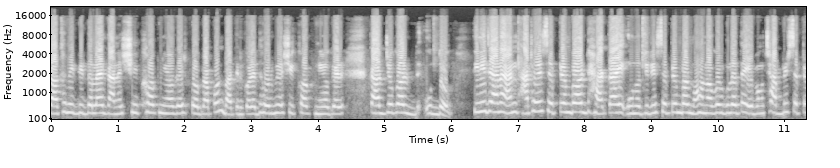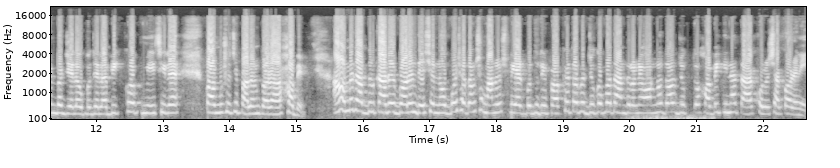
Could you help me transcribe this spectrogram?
প্রাথমিক বিদ্যালয়ে গানের শিক্ষক নিয়োগের প্রজ্ঞাপন বাতিল করে ধর্মীয় শিক্ষক নিয়োগের কার্যকর উদ্যোগ। তিনি জানান, আঠারোই সেপ্টেম্বর ঢাকায় উনত্রিশ সেপ্টেম্বর মহানগরগুলোতে এবং ছাব্বিশ সেপ্টেম্বর জেলা উপজেলা বিক্ষোভ মিছিলে কর্মসূচি পালন করা হবে। আহমেদ আব্দুল কাদের বলেন দেশের নব্বই শতাংশ মানুষ পিয়ার পদ্ধতির পক্ষে, তবে যুগপথ আন্দোলনে অন্য দল যুক্ত হবে কিনা তা খোলসা করেনি।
